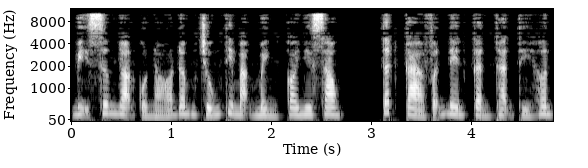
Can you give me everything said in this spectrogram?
bị xương nhọn của nó đâm trúng thì mạng mình coi như xong. Tất cả vẫn nên cẩn thận thì hơn.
